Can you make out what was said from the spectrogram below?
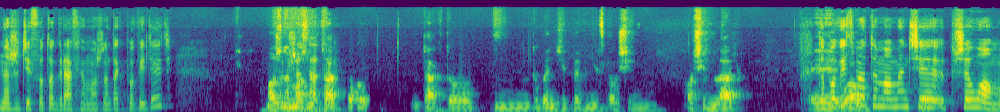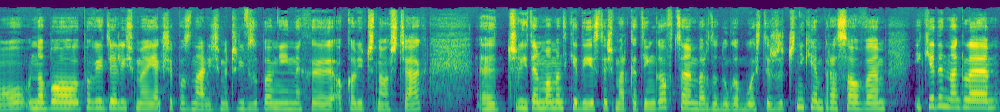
na życie fotografią, można tak powiedzieć? Można, można, tak. To, tak, to, mm, to będzie pewnie 8, 8 lat. To e, powiedzmy wow. o tym momencie przełomu, no bo powiedzieliśmy, jak się poznaliśmy, czyli w zupełnie innych y, okolicznościach, e, czyli ten moment, kiedy jesteś marketingowcem, bardzo długo byłeś też rzecznikiem prasowym i kiedy nagle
